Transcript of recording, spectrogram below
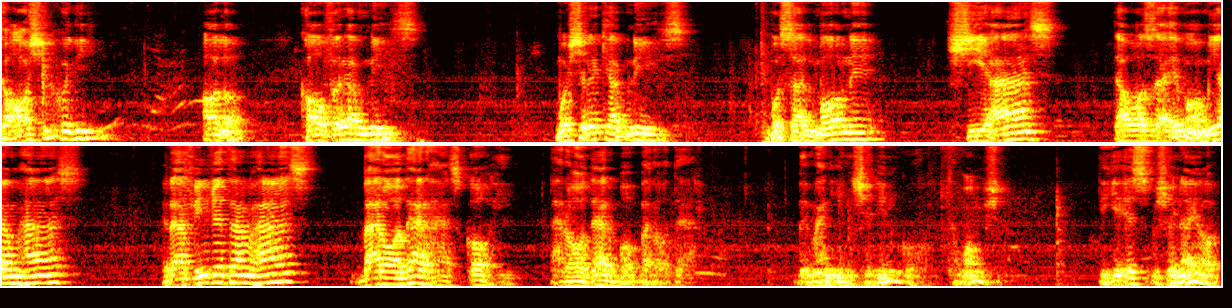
دعاش کنی حالا کافرم نیست. مشرکم نیست. مسلمان شیعه است. دوازده امامی هم هست. رفیقت هم هست. برادر هست. گاهی برادر با برادر. به من این چنین گفت. تمام شد. دیگه اسمشو نیار.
